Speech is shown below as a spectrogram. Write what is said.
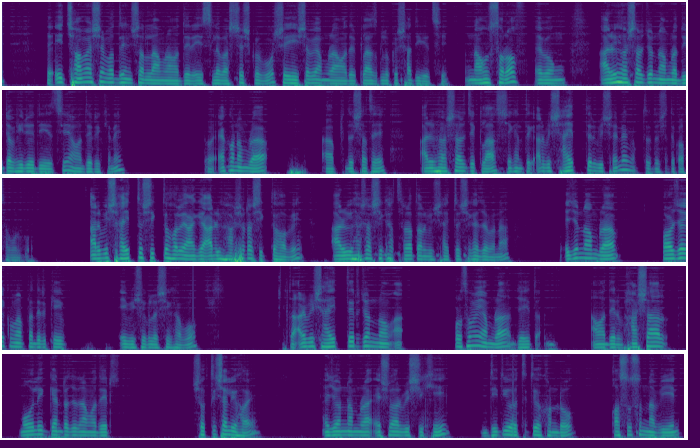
তো এই ছয় মাসের মধ্যে ইনশাল্লাহ আমরা আমাদের এই সিলেবাস শেষ করব। সেই হিসাবে আমরা আমাদের ক্লাসগুলোকে সাজিয়েছি। নাহু সরফ এবং আরবি ভাষার জন্য আমরা দুইটা ভিডিও দিয়েছি আমাদের এখানে। তো এখন আমরা আপনাদের সাথে আরবি ভাষার যে ক্লাস, সেখান থেকে আরবি সাহিত্যের বিষয় নিয়ে আপনাদের সাথে কথা বলব। আরবি সাহিত্য শিখতে হলে আগে আরবি ভাষাটা শিখতে হবে। আরবি ভাষা শেখা ছাড়া তো আরবি সাহিত্য শেখা যাবে না। এই জন্য আমরা পর্যায়ক্রমে আপনাদেরকে এই বিষয়গুলো শেখাবো। তো আরবি সাহিত্যের জন্য প্রথমেই আমরা যেহেতু আমাদের ভাষার মৌলিক জ্ঞানটা যদি আমাদের শক্তিশালী হয় এই জন্য আমরা এসো আরবি শিখি। দ্বিতীয়, তৃতীয় খণ্ড কসুসুন নাবিয়িন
